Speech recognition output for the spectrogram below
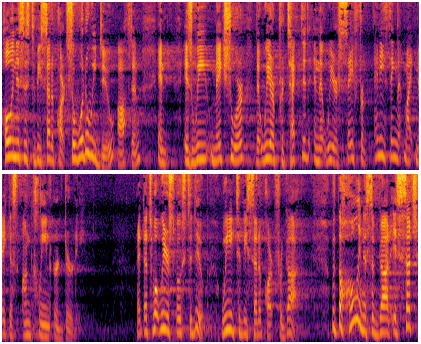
Holiness is to be set apart. So what do we do often? And is we make sure that we are protected and that we are safe from anything that might make us unclean or dirty. Right? That's what we are supposed to do. We need to be set apart for God. But the holiness of God is such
